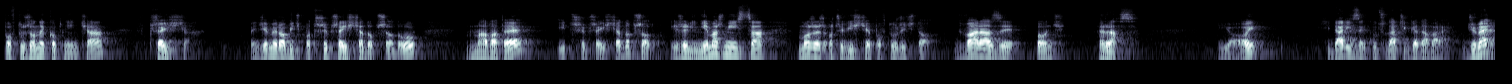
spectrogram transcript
powtórzone kopnięcia w przejściach. Będziemy robić po trzy przejścia do przodu, mawatę i trzy przejścia do przodu. Jeżeli nie masz miejsca, Możesz oczywiście powtórzyć to dwa razy bądź raz. Joj. Hidari zenkutsudachi gedabarai. Jime.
